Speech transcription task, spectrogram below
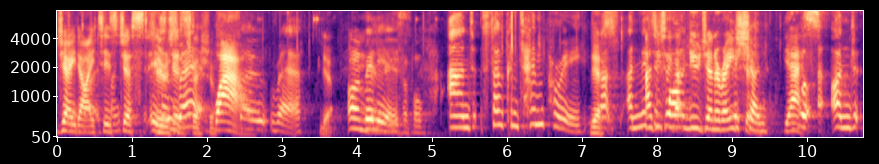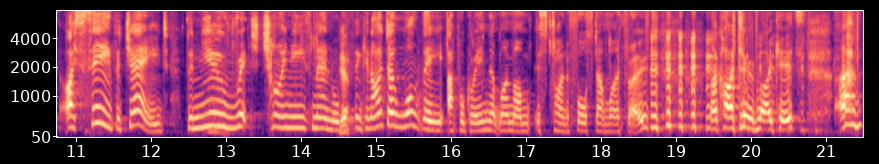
jadeite is just is Seriously just special. wow. so rare. Yeah. Really is. Unbelievable. And so contemporary. Yes. and this As you is say, why- that new generation. Yes. Well, and I see the jade, the new rich Chinese men will Yep. be thinking, I don't want the apple green that my mum is trying to force down my throat, like I do with my kids. Um,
